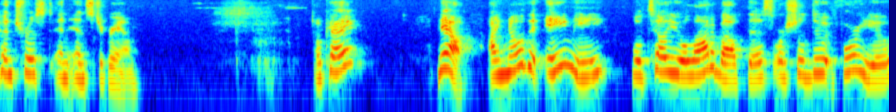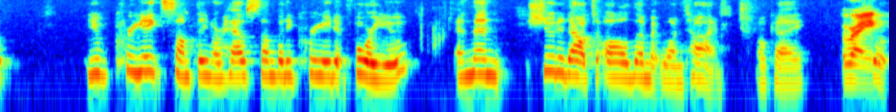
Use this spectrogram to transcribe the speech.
Pinterest, and Instagram. Okay. Now, I know that Amy will tell you a lot about this, or she'll do it for you. You create something or have somebody create it for you, and then shoot it out to all of them at one time. Okay. Right. So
